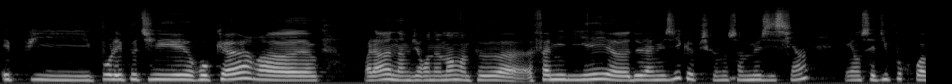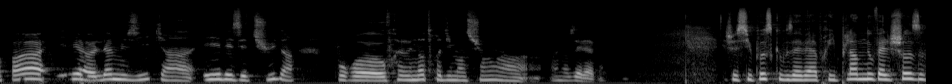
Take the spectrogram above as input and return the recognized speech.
Et puis pour les petits rockers, euh, voilà, un environnement un peu familier de la musique, puisque nous sommes musiciens. Et on s'est dit pourquoi pas et la musique hein, et les études pour offrir une autre dimension à, nos élèves. Je suppose que vous avez appris plein de nouvelles choses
